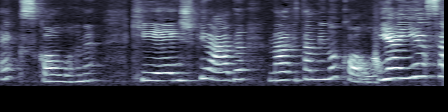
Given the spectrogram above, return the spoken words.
X Color, né? que é inspirada na vitamina Color. E aí essa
